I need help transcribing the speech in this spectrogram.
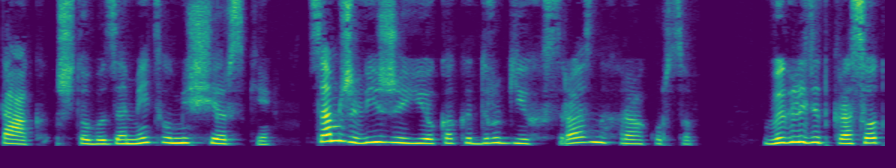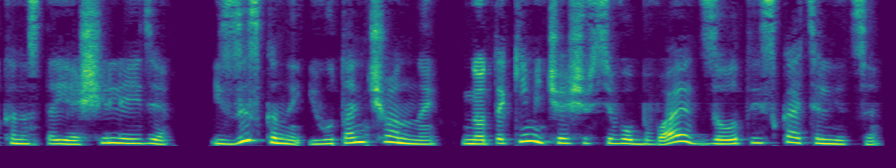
так, чтобы заметил Мещерский. Сам же вижу ее, как и других, с разных ракурсов. Выглядит красотка настоящей леди, изысканной и утонченной, но такими чаще всего бывают золотоискательницы.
